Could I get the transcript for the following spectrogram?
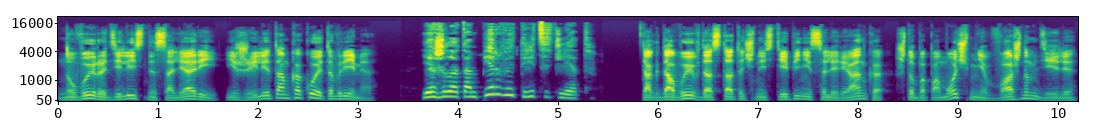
Но вы родились на Солярии и жили там какое-то время. Я жила там первые 30 лет. Тогда вы в достаточной степени солярианка, чтобы помочь мне в важном деле.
